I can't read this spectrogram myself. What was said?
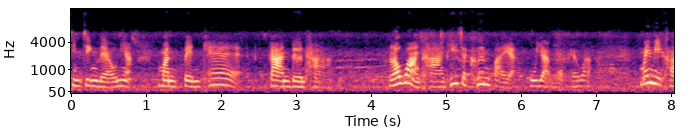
จริง ๆ แล้วเนี่ยมันเป็นแค่การเดินทาง ระหว่างทางที่จะขึ้นไปอะครูอยากบอกแค่ว่า ไม่มีใคร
